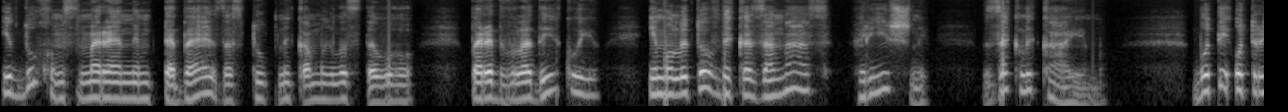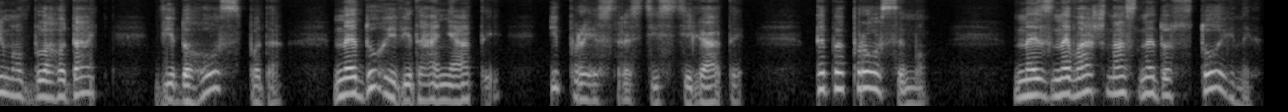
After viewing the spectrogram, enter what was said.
і духом смиренним Тебе, заступника милостивого, перед владикою і молитовника за нас, грішних, закликаємо, бо Ти отримав благодать від Господа, недуги відганяти і пристрасті зціляти. Тебе просимо, не зневаж нас недостойних,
